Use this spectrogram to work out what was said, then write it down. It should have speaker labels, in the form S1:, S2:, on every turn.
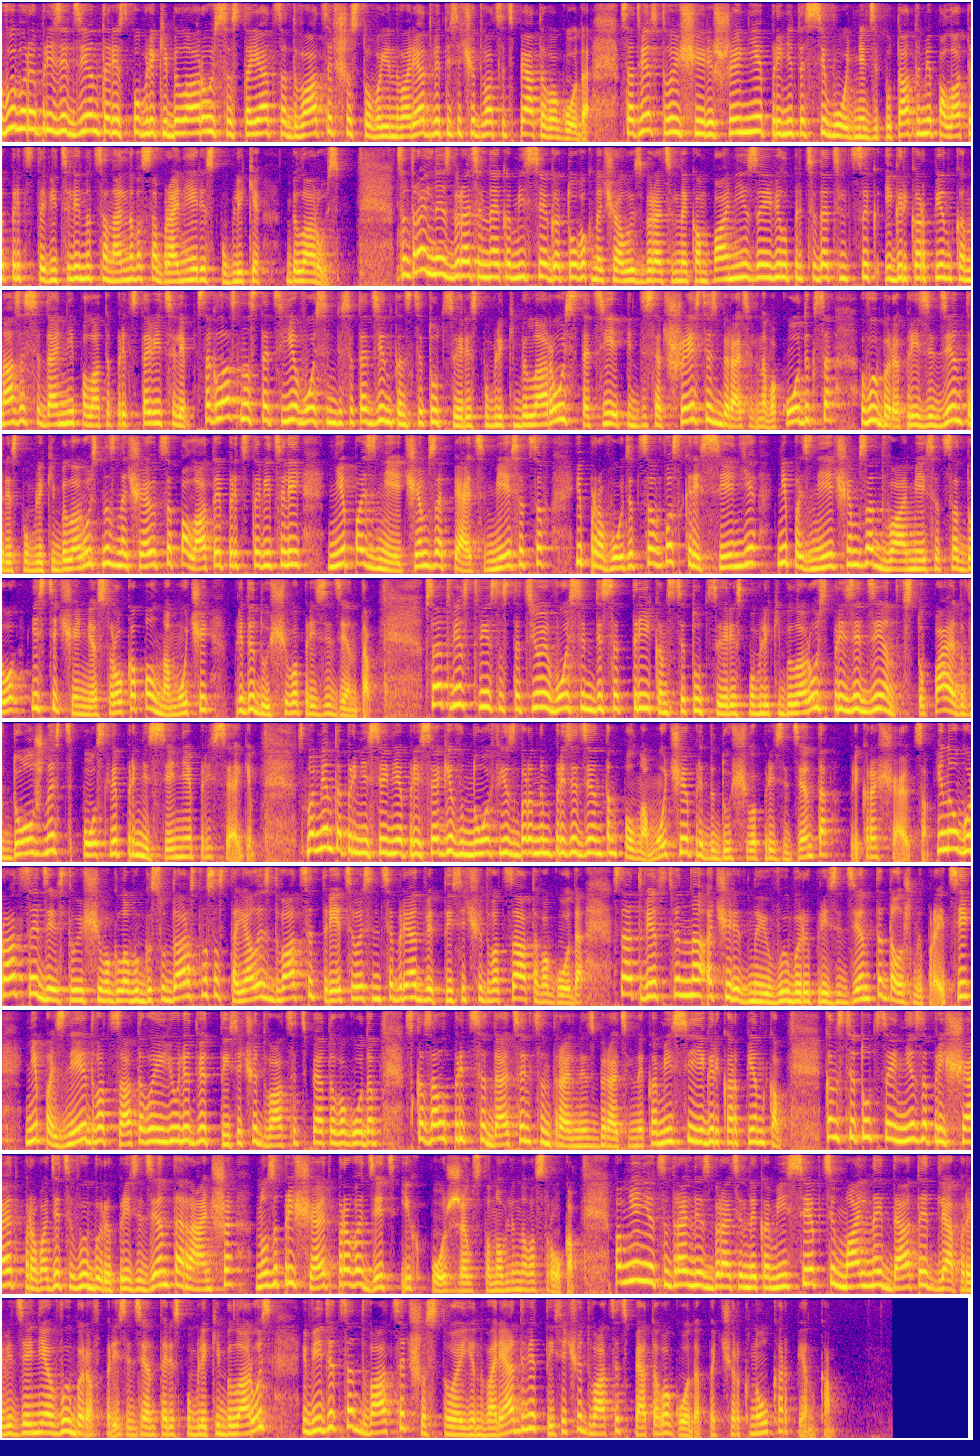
S1: Выборы президента Республики Беларусь состоятся 26 января 2025 года. Соответствующее решение принято сегодня депутатами Палаты представителей Национального собрания Республики Беларусь. Центральная избирательная комиссия готова к началу избирательной кампании, заявил председатель ЦИК Игорь Карпенко на заседании Палаты представителей. Согласно статье 81 Конституции Республики Беларусь, статье 56 Избирательного кодекса, выборы президента Республики Беларусь назначаются Палатой представителей не позднее, чем за пять месяцев и проводятся в воскресенье не позднее, чем за два месяца до истечения срока полномочий предыдущего президента. В соответствии со статьей 83 Конституции Республики Беларусь президент вступает в должность после принесения присяги. С момента принесения присяги вновь избранным президентом полномочия предыдущего президента прекращаются. Инаугурация действующего главы государства состоялась 23 сентября 2020 года. Соответственно, очередные выборы президента должны пройти не позднее 20 июля 2025 года, сказал председатель Центральной избирательной комиссии Игорь Карпенко. Конституция не запрещает проводить выборы президента раньше, но запрещает проводить их позже установленного срока. По мнению Центральной избирательной комиссии, оптимальной датой для проведения выборов президента Республики Беларусь видится 26 января 2025 года, подчеркнул Карпенко.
